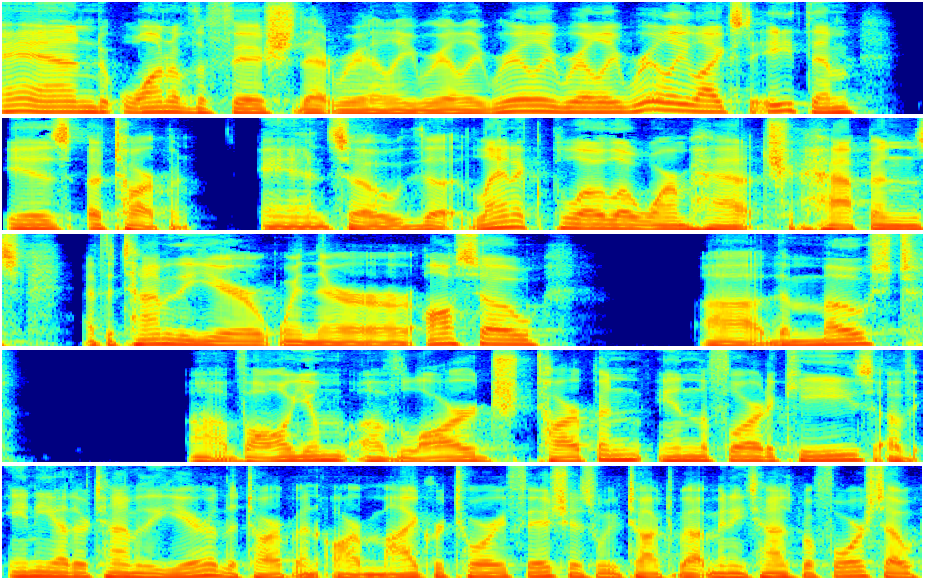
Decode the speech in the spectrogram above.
and one of the fish that really, really, really, really, really likes to eat them is a tarpon. And so the Atlantic Palolo worm hatch happens at the time of the year when there are also uh, the most uh, volume of large tarpon in the Florida Keys of any other time of the year. The tarpon are migratory fish, as we've talked about many times before. So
